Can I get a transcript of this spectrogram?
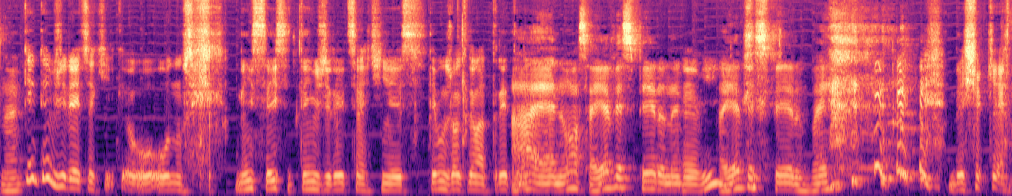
Né? Quem tem os direitos aqui? Ou, ou não sei, nem sei se tem os direitos certinho esse. Tem uns jogos que deu uma treta, Ah, é, nossa, aí é vespeiro, né? né? É, Aí é vespeiro. Vai... deixa quieto.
